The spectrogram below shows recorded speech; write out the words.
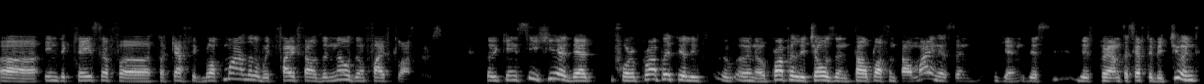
uh, in the case of a stochastic block model with 5,000 nodes and five clusters. So you can see here that for properly, you know, properly chosen tau plus and tau minus, and again, this, these parameters have to be tuned,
